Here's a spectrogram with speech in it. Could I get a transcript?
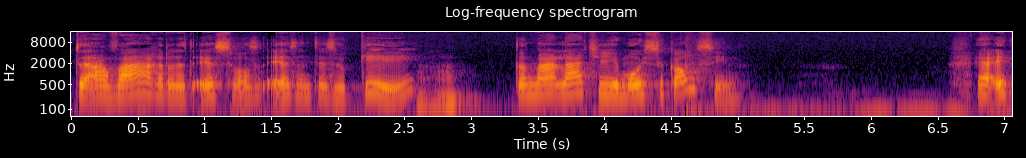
te ervaren dat het is zoals het is en het is oké, okay, dan laat je je mooiste kans zien. Ja, ik,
